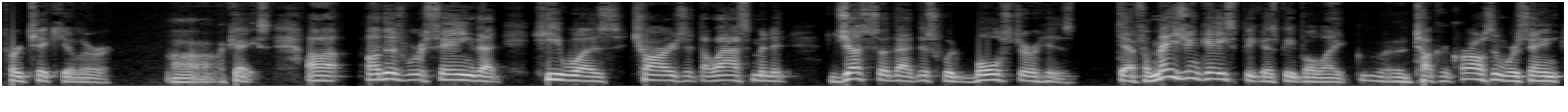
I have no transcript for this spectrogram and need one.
particular uh, case. Uh, others were saying that he was charged at the last minute just so that this would bolster his defamation case because people like uh, Tucker Carlson were saying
